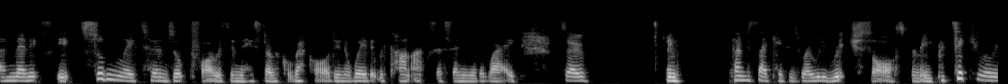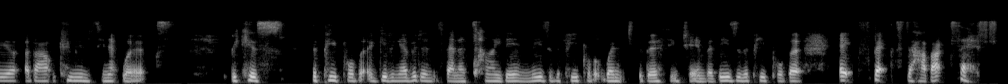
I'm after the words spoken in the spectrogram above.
and then it's it suddenly turns up for us in the historical record in a way that we can't access any other way so in infanticide cases were a really rich source for me, particularly about community networks, because the people that are giving evidence then are tied in. These are the people that went to the birthing chamber. These are the people that expect to have access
